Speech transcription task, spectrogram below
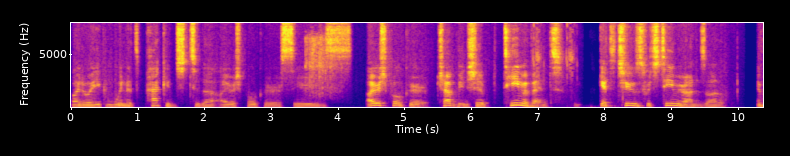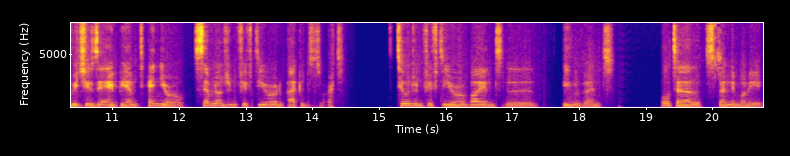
By the way, you can win its package to the Irish Poker Series, Irish Poker Championship team event. You get to choose which team you're on as well. Every Tuesday, 8 p.m. 10 euro, 750 euro the package is worth. 250 euro buy into the team event, hotel, spending money,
